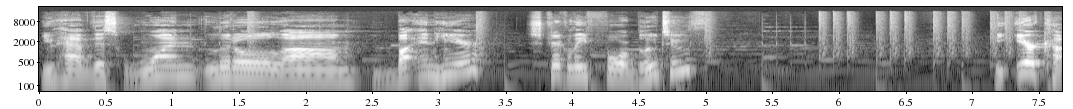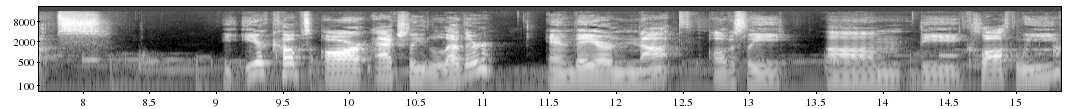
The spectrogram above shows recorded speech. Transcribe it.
you have this one little um, button here, strictly for Bluetooth. The ear cups. The ear cups are actually leather and they are not obviously um, the cloth weave.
